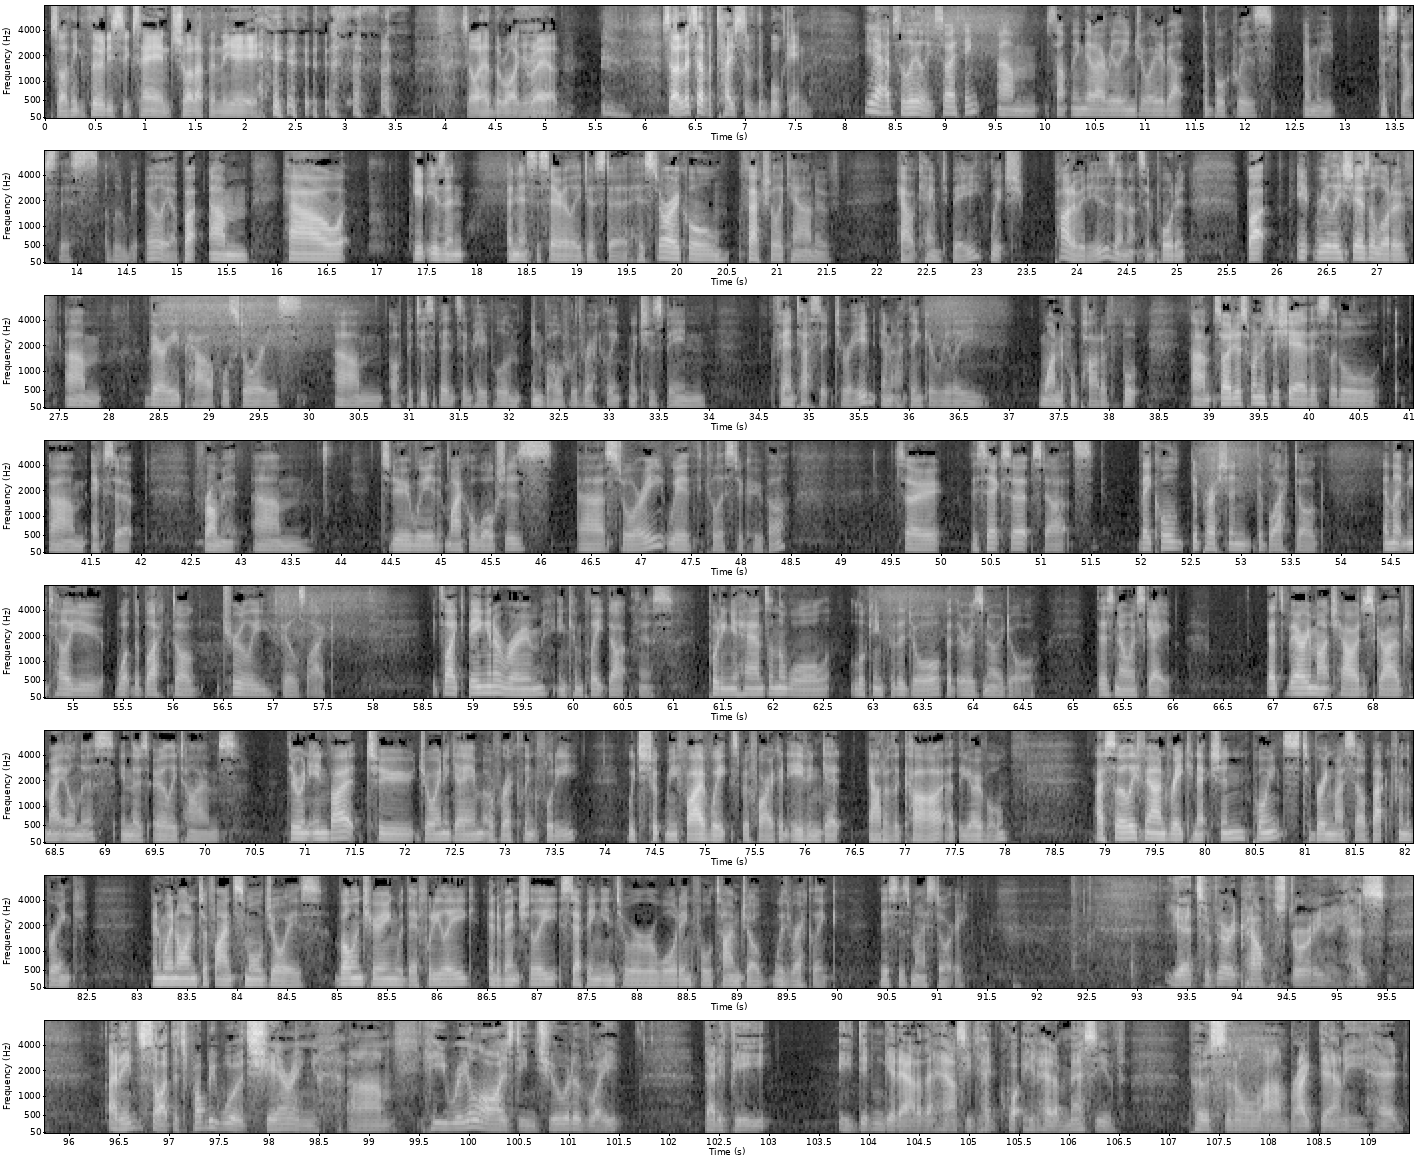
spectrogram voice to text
So I think 36 hands shot up in the air. so I had the right crowd. So let's have a taste of the book, Em. Yeah, absolutely. So I think um, something that I really enjoyed about the book was, and we discussed this a little bit earlier, but um, how it isn't necessarily just a historical, factual account of how it came to be, which part of it is, and that's important. But it really shares a lot of um, very powerful stories um, of participants and people involved with RecLink, which has been fantastic to read, and I think a really wonderful part of the book. Um, so I just wanted to share this little um, excerpt from it um, to do with Michael Walsh's uh, story with Callista Cooper. So this excerpt starts They call depression the black dog. And let me tell you what the black dog truly feels like. It's like being in a room in complete darkness, putting your hands on the wall, looking for the door, but there is no door. There's no escape. That's very much how I described my illness in those early times. Through an invite to join a game of Reclink footy, which took me five weeks before I could even get out of the car at the Oval, I slowly found reconnection points to bring myself back from the brink and went on to find small joys, volunteering with their footy league and eventually stepping into a rewarding full time job with Reclink. This is my story. Yeah, it's a very powerful story, and he has an insight that's probably worth sharing. Um, he realised intuitively that if he he didn't get out of the house, he'd had quite, he'd had a massive personal um, breakdown. He had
